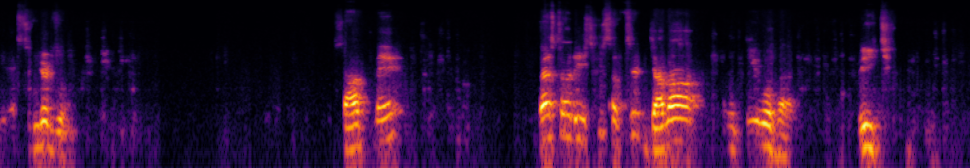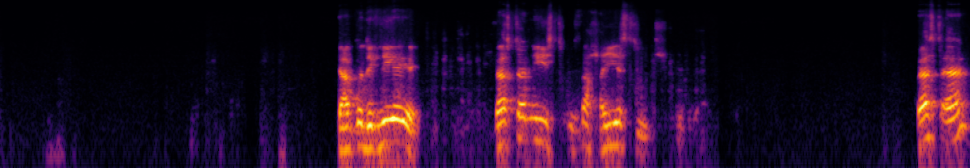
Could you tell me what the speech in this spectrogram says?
ये एक्सटेंडेड जोन साथ में वेस्ट और ईस्ट की सबसे ज़्यादा उनकी वो है रीच क्या आपको दिख रही है ये? West and east is the highest reach west and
